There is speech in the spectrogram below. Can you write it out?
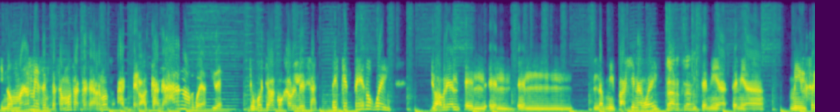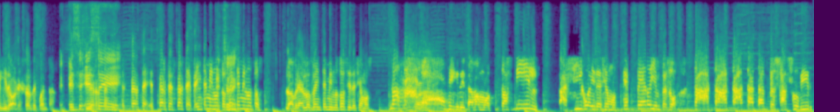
Y no mames, empezamos a cagarnos, a- pero a cagarnos, güey, así de. Yo volteaba con Javier y le decía, ¿de qué pedo, güey? Yo abría el, el, el, el, la- mi página, güey, Claro, claro. y tenía, tenía mil seguidores, haz de cuenta. Ese, Y de repente, ese, espérate, espérate, espérate, 20 minutos, Échale. 20 minutos. Lo abría a los 20 minutos y decíamos, no mames, y gritábamos, dos mil, así, güey, decíamos, qué pedo, y empezó, ta, ta, ta, ta, ta, empezó a subir,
